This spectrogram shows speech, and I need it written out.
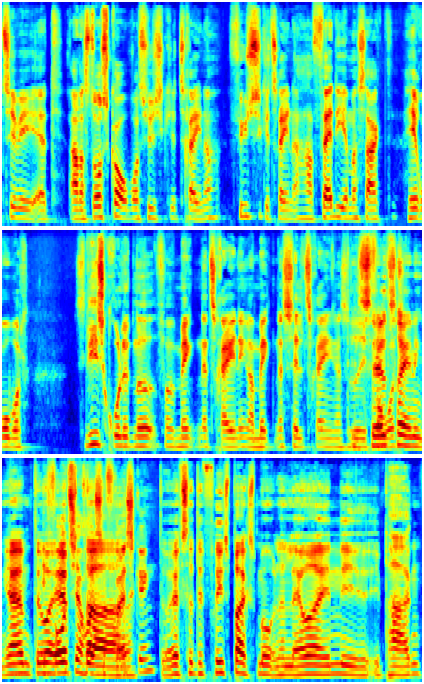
TV, at Anders Storskov, vores fysiske træner, fysiske træner, har fat i ham og sagt, hey Robert, så lige skrue lidt ned for mængden af træning og mængden af selvtræning og så videre. Selvtræning, ja, men det var til at holde sig efter, frisk, ikke? det var efter det frisparksmål, han laver inde i, i parken.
